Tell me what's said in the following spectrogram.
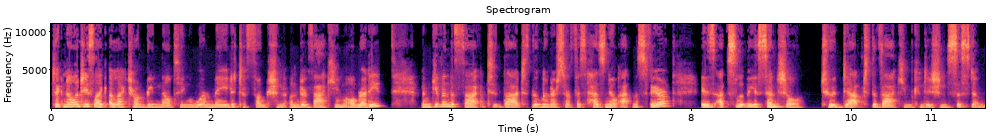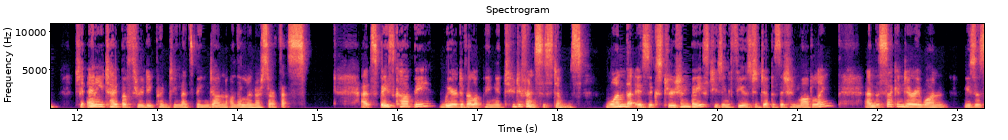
Technologies like electron beam melting were made to function under vacuum already, and given the fact that the lunar surface has no atmosphere, it is absolutely essential to adapt the vacuum condition system to any type of 3D printing that's being done on the lunar surface. At Space Copy, we are developing two different systems, one that is extrusion based using fused deposition modeling, and the secondary one uses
